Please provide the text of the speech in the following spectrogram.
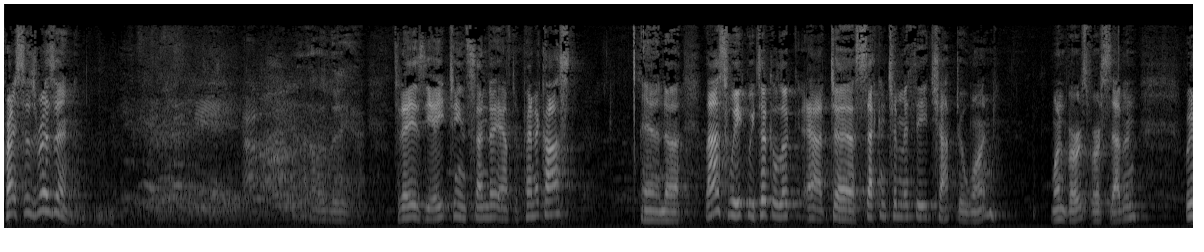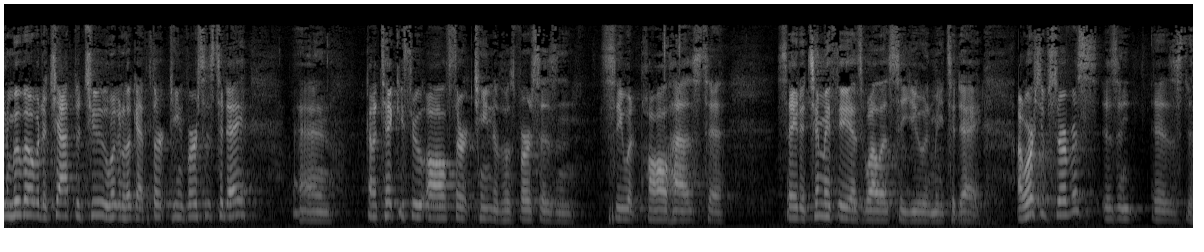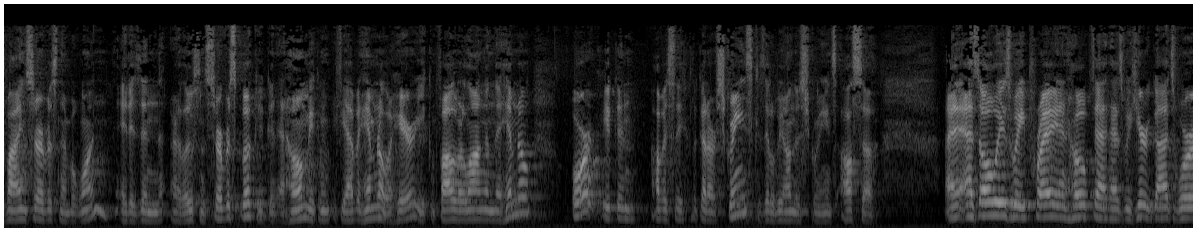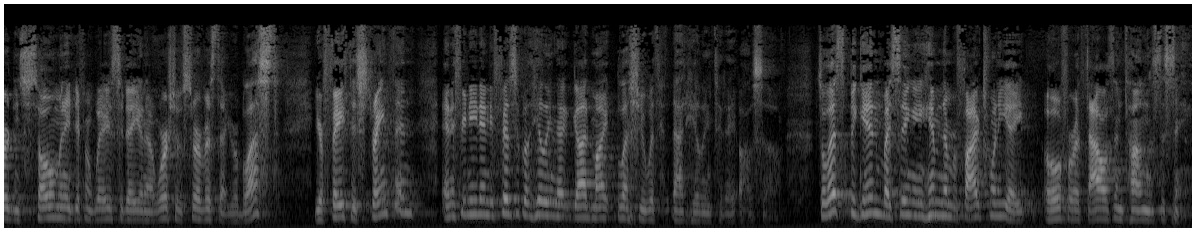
Christ is risen. Hallelujah. Today is the 18th Sunday after Pentecost. And uh, last week we took a look at uh, 2 Timothy chapter 1, one verse, verse 7. We're going to move over to chapter 2, and we're going to look at 13 verses today. And kind of take you through all 13 of those verses and see what Paul has to say to Timothy as well as to you and me today. Our worship service is in is divine service number one. It is in our Lutheran service book. You can at home, you can if you have a hymnal or here, you can follow along in the hymnal, or you can obviously look at our screens because it'll be on the screens also. And as always, we pray and hope that as we hear God's word in so many different ways today in our worship service, that you're blessed, your faith is strengthened, and if you need any physical healing, that God might bless you with that healing today also. So let's begin by singing hymn number 528, Oh, for a Thousand Tongues to Sing.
